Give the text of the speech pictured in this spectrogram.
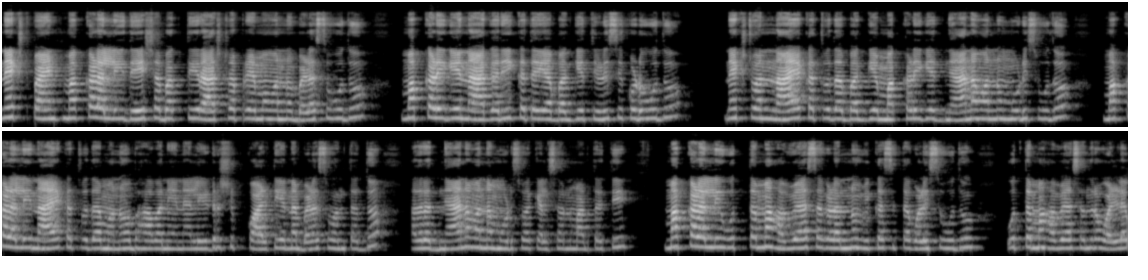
ನೆಕ್ಸ್ಟ್ ಪಾಯಿಂಟ್ ಮಕ್ಕಳಲ್ಲಿ ದೇಶಭಕ್ತಿ, ರಾಷ್ಟ್ರ ಪ್ರೇಮವನ್ನು ಬೆಳೆಸುವುದು, ಮಕ್ಕಳಿಗೆ ನಾಗರಿಕತೆಯ ಬಗ್ಗೆ ತಿಳಿಸಿಕೊಡುವುದು. ನೆಕ್ಸ್ಟ್ ಒಂದು ನಾಯಕತ್ವದ ಬಗ್ಗೆ ಮಕ್ಕಳಿಗೆ ಜ್ಞಾನವನ್ನು ಮೂಡಿಸುವುದು. ಮಕ್ಕಳಲ್ಲಿ ನಾಯಕತ್ವದ ಮನೋಭಾವನೆಯನ್ನು ಲೀಡರ್ಶಿಪ್ ಕ್ವಾಲಿಟಿಯನ್ನು ಬೆಳೆಸುವಂಥದ್ದು, ಅದರ ಜ್ಞಾನವನ್ನು ಮೂಡಿಸುವ ಕೆಲಸವನ್ನು ಮಾಡ್ತೈತಿ. ಮಕ್ಕಳಲ್ಲಿ ಉತ್ತಮ ಹವ್ಯಾಸಗಳನ್ನು ವಿಕಸಿತಗೊಳಿಸುವುದು. ಉತ್ತಮ ಹವ್ಯಾಸ ಅಂದರೆ ಒಳ್ಳೆ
